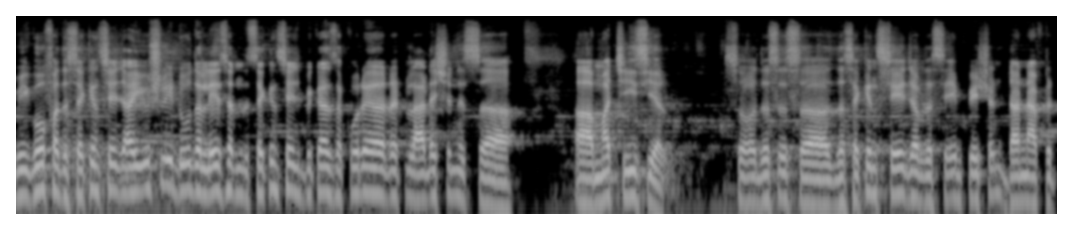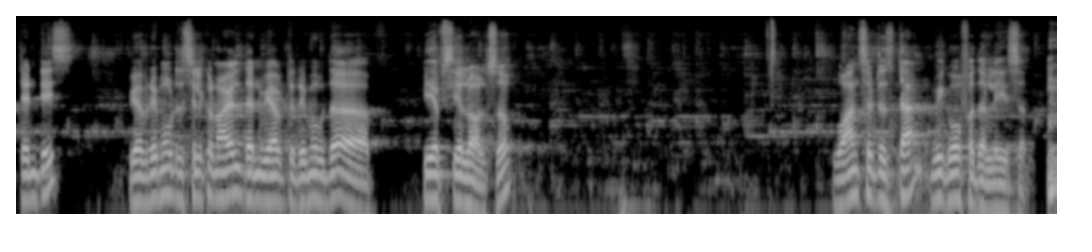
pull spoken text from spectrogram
we go for the second stage. I usually do the laser in the second stage because the chorioretinal retinal adhesion is uh, uh, much easier. So this is uh, the second stage of the same patient done after 10 days we have removed the silicone oil then we have to remove the PFCL also. Once it is done we go for the laser.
